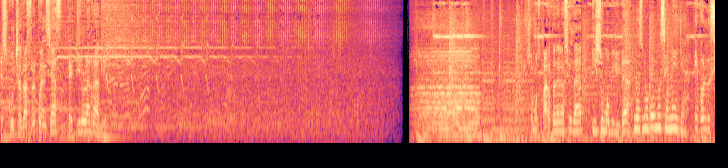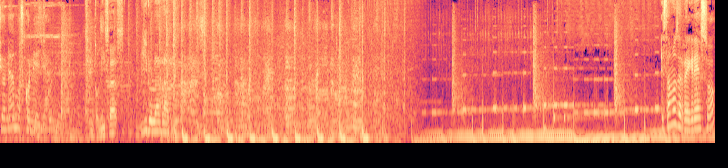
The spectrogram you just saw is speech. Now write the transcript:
Escuchas las frecuencias de Virula Radio. Somos parte de la ciudad y su movilidad. Nos movemos en ella. Evolucionamos con ella. Sintonizas la Radio. Estamos de regreso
